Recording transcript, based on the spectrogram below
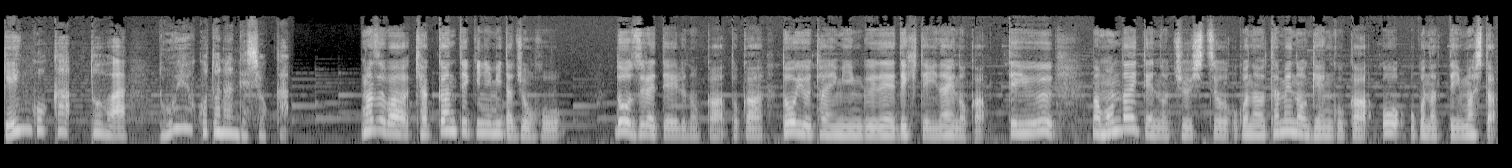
言語化とはどういうことなんでしょうか？まずは客観的に見た情報どうずれているのかとかどういうタイミングでできていないのかっていう、まあ、問題点の抽出を行うための言語化を行っていました。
